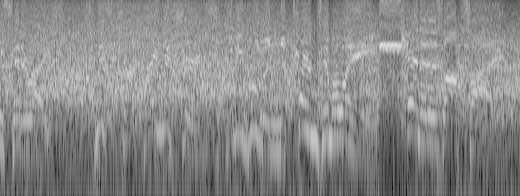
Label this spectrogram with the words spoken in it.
Center ice. Wrist shot by Richards. Khabibulin turns him away. Canada's offside.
